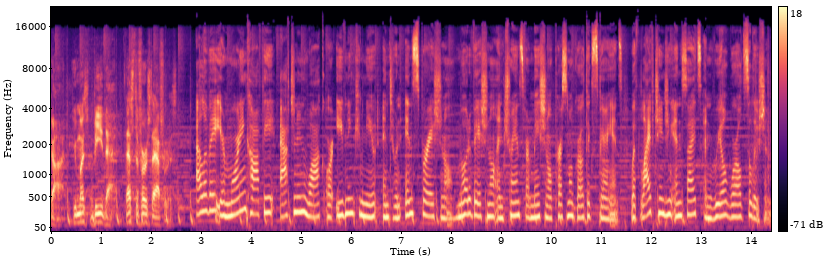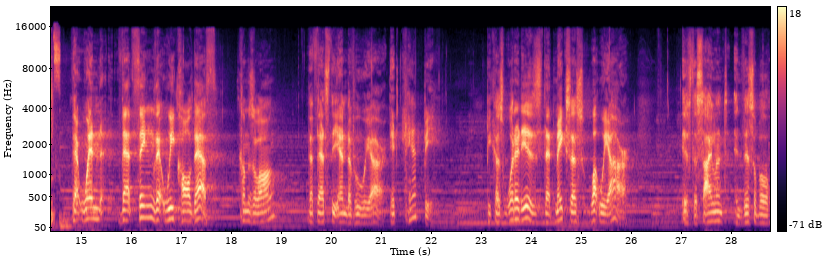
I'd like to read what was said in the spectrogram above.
God. You must be that. That's the first aphorism. Elevate your morning coffee, afternoon walk, or evening commute into an inspirational, motivational, and transformational personal growth experience with life changing insights and real world solutions. That when that thing that we call death comes along, that that's the end of who we are. It can't be. Because what it is that makes us what we are is the silent, invisible,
